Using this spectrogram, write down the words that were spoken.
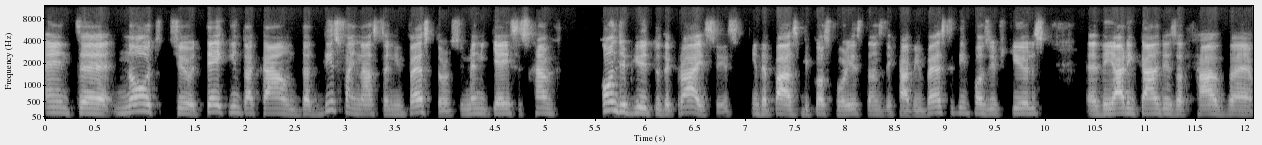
and not to take into account that these financial investors in many cases have contributed to the crisis in the past because for instance they have invested in fossil fuels. Uh, they are in countries that have uh,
